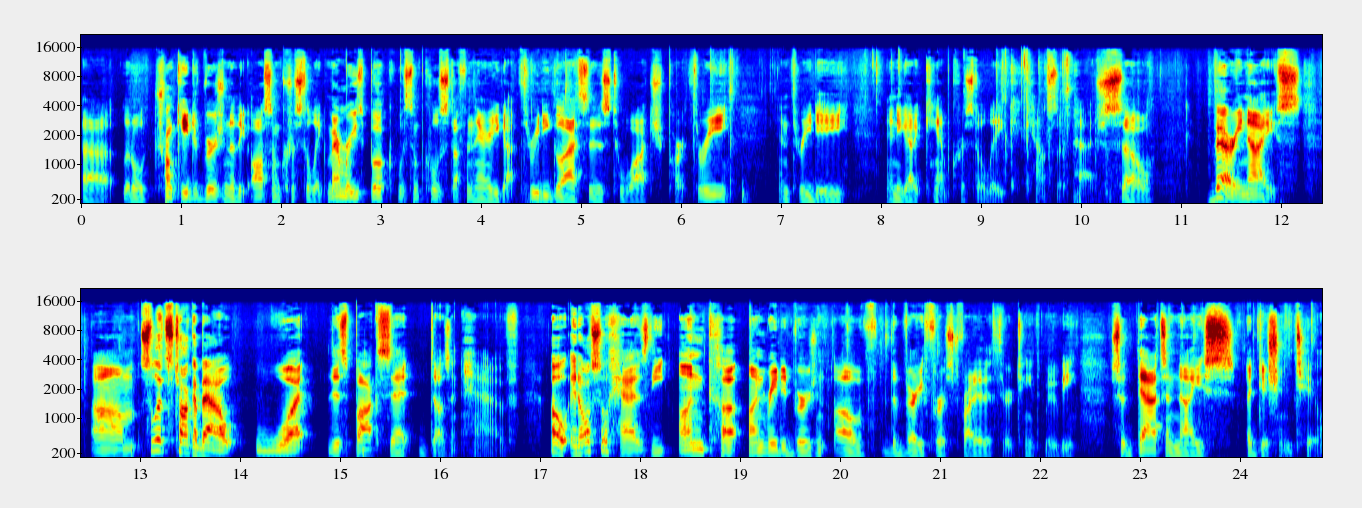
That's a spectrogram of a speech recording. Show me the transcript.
a little truncated version of the awesome Crystal Lake Memories book with some cool stuff in there. You got 3D glasses to watch part 3 in 3D. And you got a Camp Crystal Lake counselor patch. So, very nice. Um, so let's talk about what this box set doesn't have. Oh, it also has the uncut, unrated version of the very first Friday the 13th movie. So that's a nice addition too.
